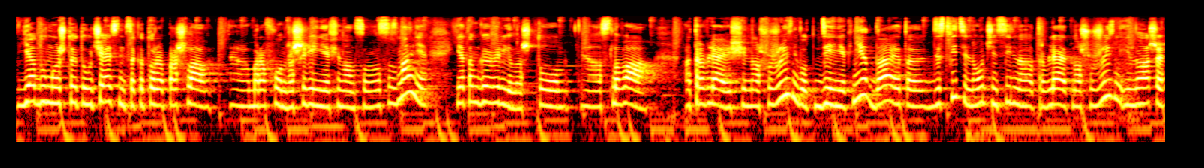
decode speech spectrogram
я думаю, что это участница, которая прошла э, марафон расширения финансового сознания. Я там говорила, что э, слова, отравляющие нашу жизнь, вот денег нет, да, это действительно очень сильно отравляет нашу жизнь и наше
